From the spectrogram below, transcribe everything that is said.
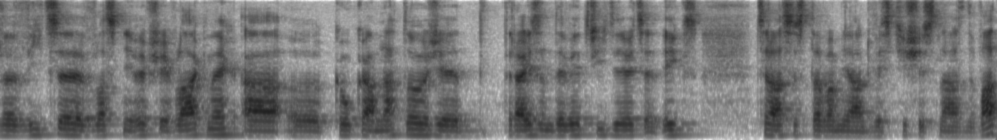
ve více vlastně ve všech vláknech a uh, koukám na to, že Ryzen 9 3900X celá sestava měla 216 W,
